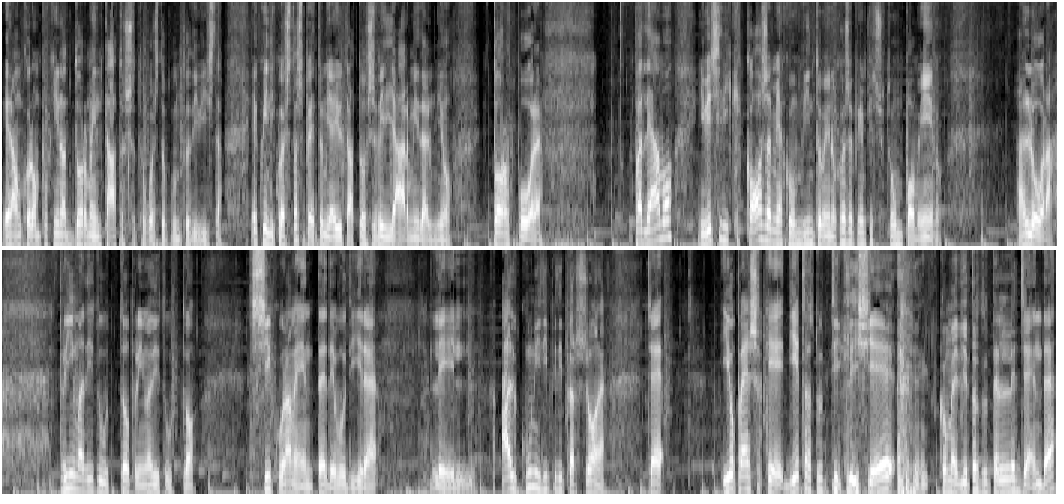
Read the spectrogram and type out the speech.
era ancora un pochino addormentato sotto questo punto di vista. E quindi questo aspetto mi ha aiutato a svegliarmi dal mio torpore. Parliamo invece di che cosa mi ha convinto meno cosa mi è piaciuto un po' meno. Allora prima di tutto prima di tutto sicuramente devo dire le, alcuni tipi di persone. Cioè io penso che dietro a tutti i cliché come dietro a tutte le leggende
